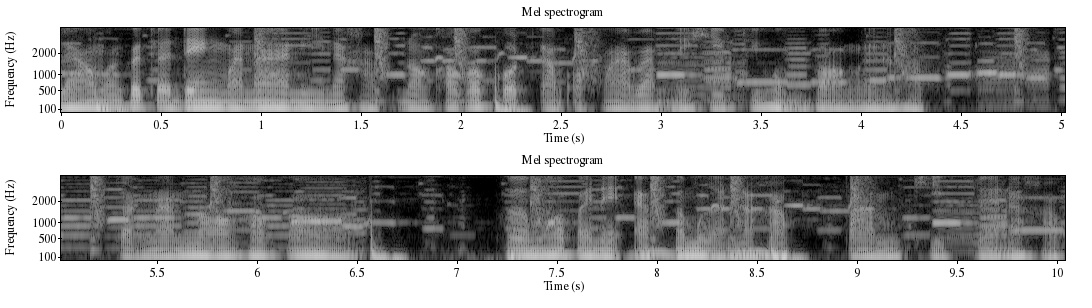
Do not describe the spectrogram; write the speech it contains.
แล้วมันก็จะเด้งมาหน้านี้นะครับ น้องเขาก็กดกลับออกมาแบบในคลิปที่ผมบอกเลยนะครับ จากนั้นน้องเขาก็เพิ่มเข้าไปในแอปเสมือนนะครับ ตามคลิปเลยนะครับ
